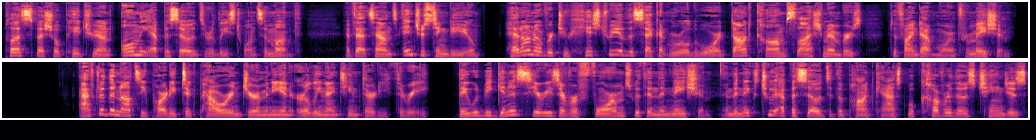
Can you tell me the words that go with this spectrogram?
plus special Patreon only episodes released once a month. If that sounds interesting to you, head on over to historyofthesecondworldwar.com slash members to find out more information. After the Nazi Party took power in Germany in early 1933, they would begin a series of reforms within the nation, and the next two episodes of the podcast will cover those changes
